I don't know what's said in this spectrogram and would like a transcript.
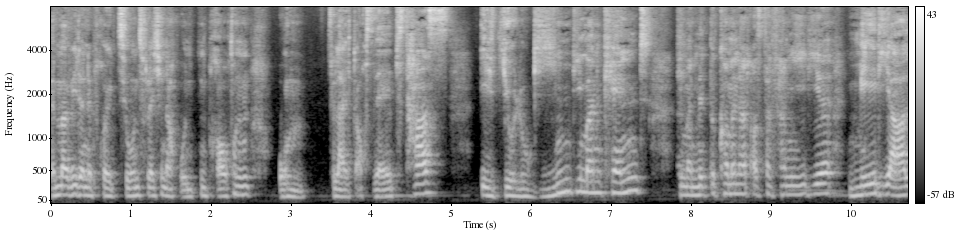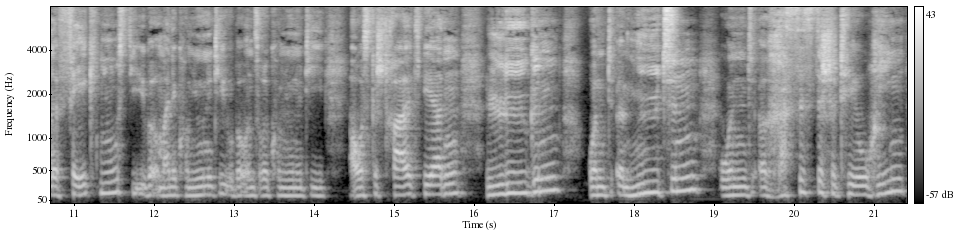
immer wieder eine Projektionsfläche nach unten brauchen, um vielleicht auch Selbsthass, Ideologien, die man kennt, die man mitbekommen hat aus der Familie, mediale Fake News, die über meine Community, über unsere Community ausgestrahlt werden, Lügen und äh, Mythen und rassistische Theorien,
